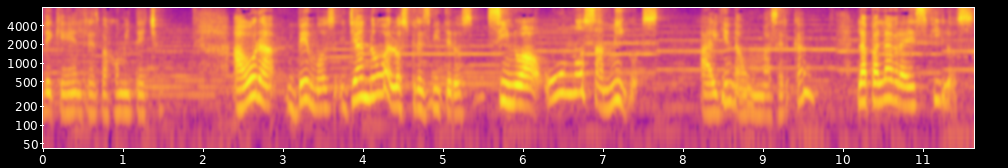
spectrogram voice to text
de que entres bajo mi techo. Ahora vemos ya no a los presbíteros, sino a unos amigos, a alguien aún más cercano. La palabra es filos,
